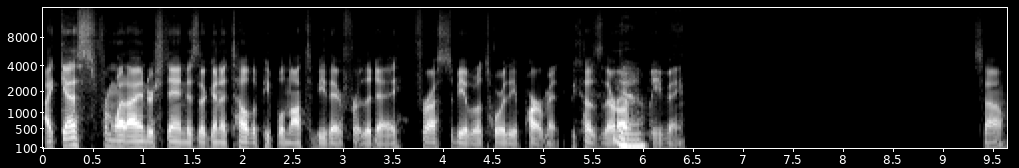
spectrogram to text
I guess from what I understand is they're gonna tell the people not to be there for the day for us to be able to tour the apartment because they're Yeah. leaving. So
